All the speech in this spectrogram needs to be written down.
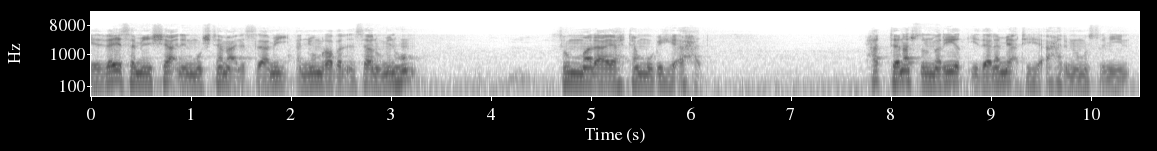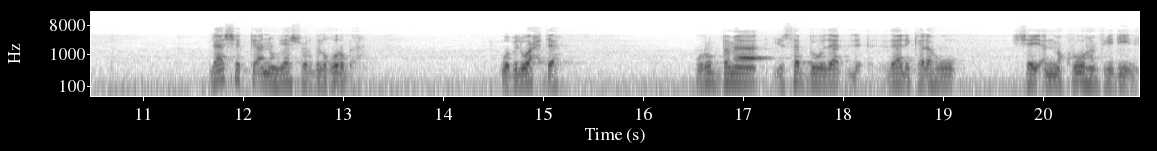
إذ ليس من شأن المجتمع الإسلامي أن يمرض الإنسان منهم ثم لا يهتم به أحد. حتى نفس المريض إذا لم يأته أحد من المسلمين لا شك أنه يشعر بالغربة وبالوحدة وربما يسبب ذلك له شيئا مكروها في دينه.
